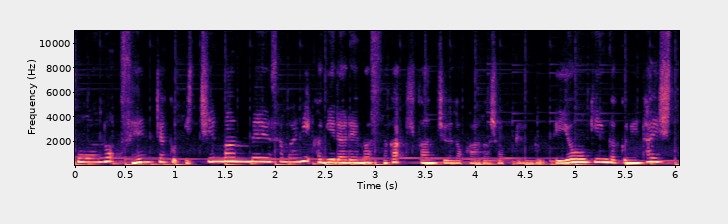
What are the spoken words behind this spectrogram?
行の先着1万名様に限られますが、期間中のカードショッピング利用金額に対して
